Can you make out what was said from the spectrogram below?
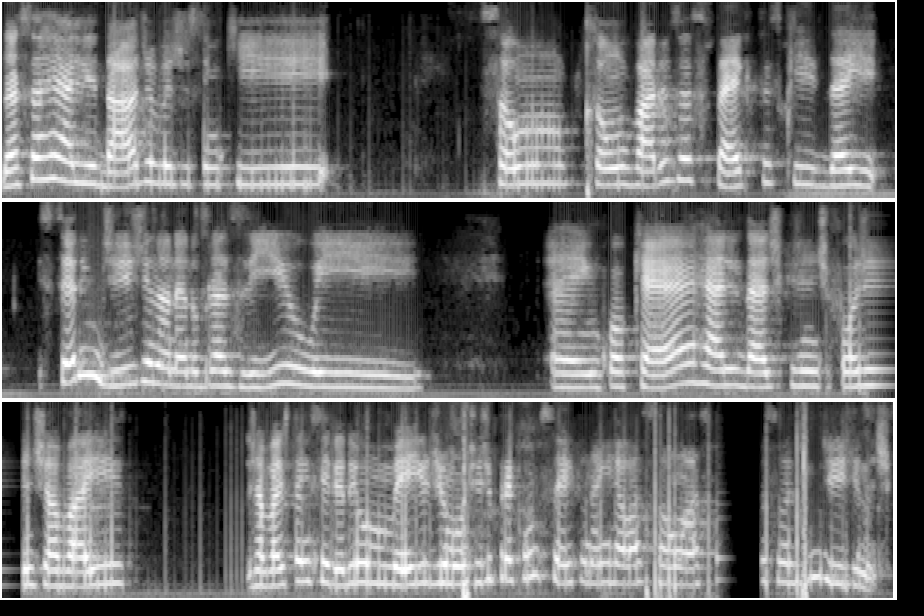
nessa realidade eu vejo assim que são, são vários aspectos que daí ser indígena né, no Brasil e é, em qualquer realidade que a gente for, a gente já vai já vai estar inserido em um meio de um monte de preconceito né, em relação às pessoas indígenas.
